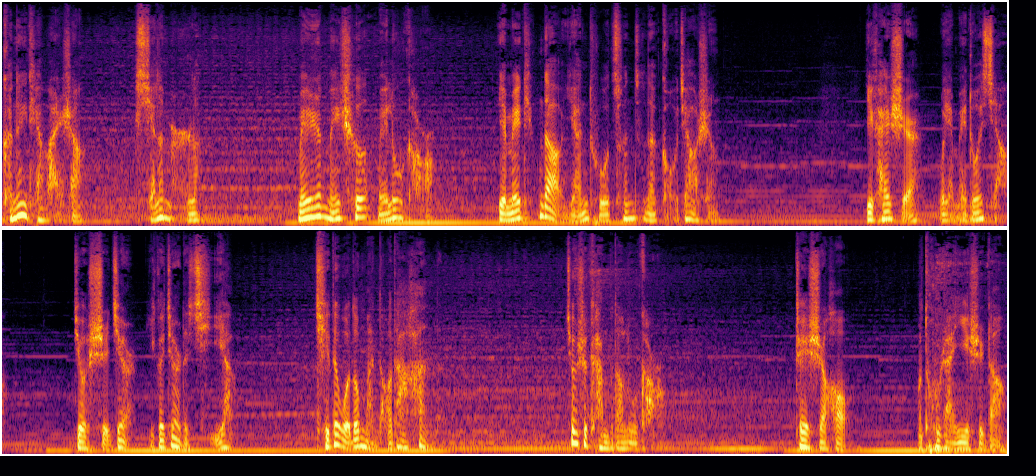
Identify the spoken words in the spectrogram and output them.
可那天晚上，邪了门了，没人没车没路口，也没听到沿途村子的狗叫声。一开始我也没多想，就使劲儿一个劲儿的骑呀。骑得我都满头大汗了，就是看不到路口。这时候，我突然意识到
